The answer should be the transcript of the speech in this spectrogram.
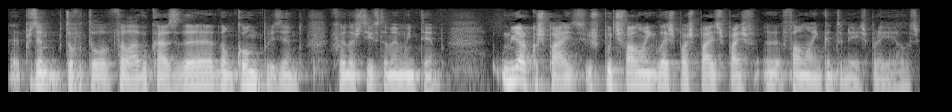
Uh, por exemplo, estou, estou, a falar do caso da, de Hong Kong, por exemplo, foi onde eu estive também muito tempo. Melhor que os pais, os putos falam inglês para os pais, os pais uh, falam em cantonês para eles.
